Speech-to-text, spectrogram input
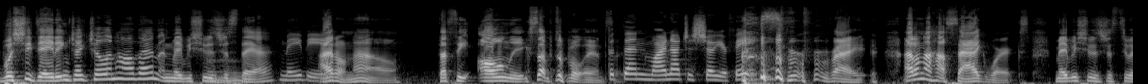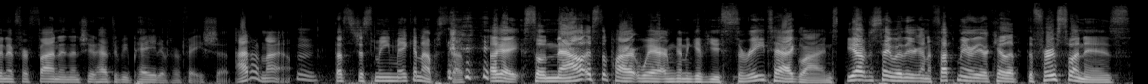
was she dating Jake Gyllenhaal then? And maybe she was just mm. there? Maybe. I don't know. That's the only acceptable answer. But then why not just show your face? right. I don't know how SAG works. Maybe she was just doing it for fun and then she'd have to be paid if her face showed. I don't know. Hmm. That's just me making up stuff. okay, so now it's the part where I'm going to give you three taglines. You have to say whether you're going to fuck, marry, or kill it. The first one is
